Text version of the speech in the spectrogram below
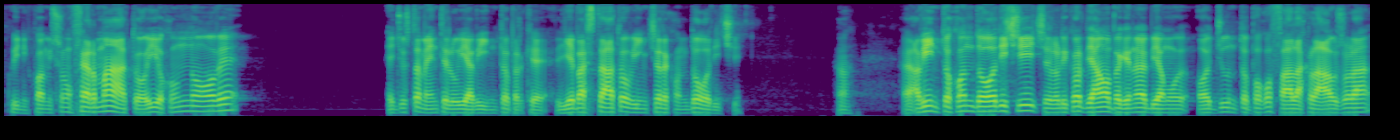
quindi qua mi sono fermato io con 9 e giustamente lui ha vinto perché gli è bastato vincere con 12. Ah, ha vinto con 12, ce lo ricordiamo perché noi abbiamo aggiunto poco fa la clausola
